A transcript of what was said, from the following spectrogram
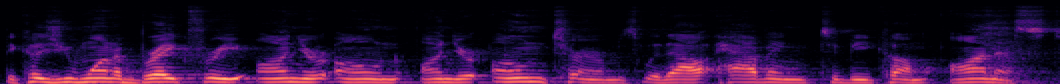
because you want to break free on your own, on your own terms without having to become honest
